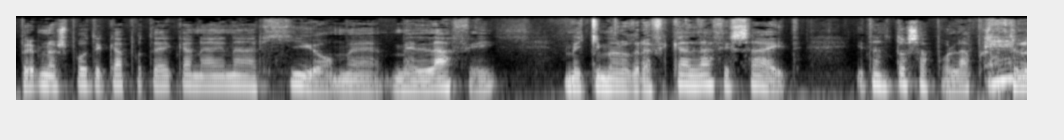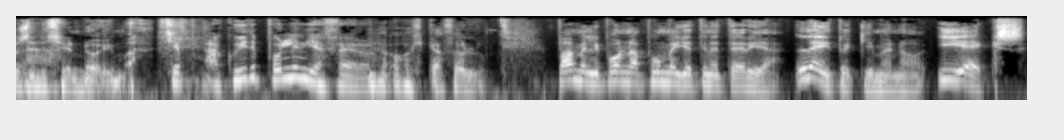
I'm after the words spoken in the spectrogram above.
Πρέπει να σου πω ότι κάποτε έκανα ένα αρχείο με, με λάθη, με κειμενογραφικά λάθη site. Ήταν τόσα πολλά που στο Έλα. τέλος δεν είχε νόημα. Και ακούγεται πολύ ενδιαφέρον. Όχι καθόλου. Πάμε λοιπόν να πούμε για την εταιρεία. Λέει το κείμενο, η X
